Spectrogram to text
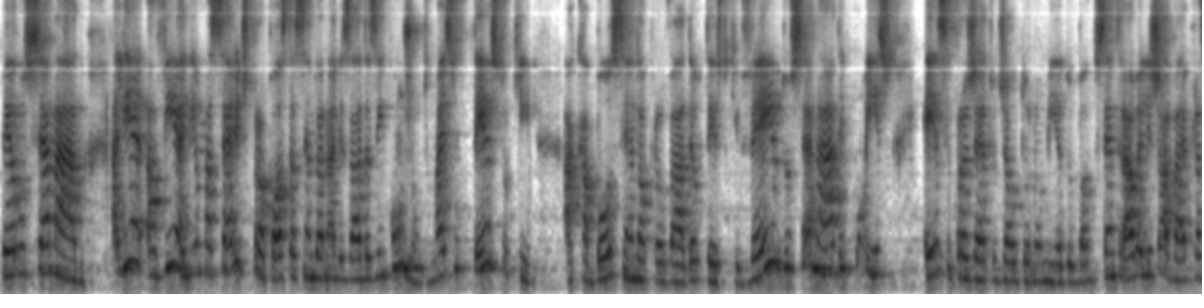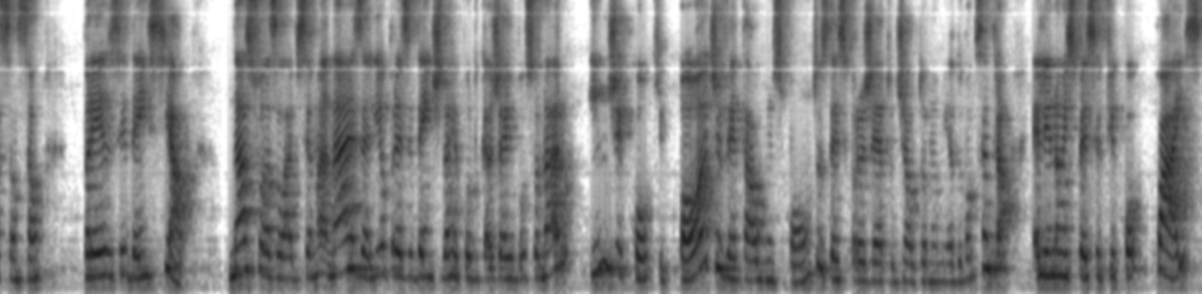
pelo Senado. Ali havia ali uma série de propostas sendo analisadas em conjunto, mas o texto que acabou sendo aprovado é o texto que veio do Senado e com isso esse projeto de autonomia do Banco Central ele já vai para a sanção presidencial. Nas suas lives semanais, ali o presidente da República, Jair Bolsonaro, indicou que pode vetar alguns pontos desse projeto de autonomia do Banco Central. Ele não especificou quais,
